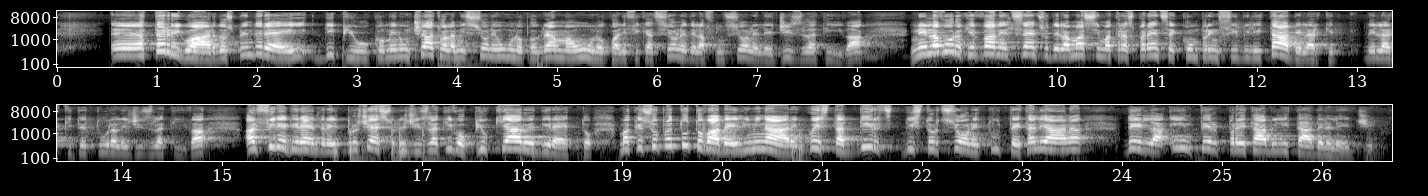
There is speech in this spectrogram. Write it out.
Eh, a tal riguardo spenderei di più, come enunciato alla missione 1, programma 1, qualificazione della funzione legislativa, nel lavoro che va nel senso della massima trasparenza e comprensibilità dell'architettura dell'architettura legislativa, al fine di rendere il processo legislativo più chiaro e diretto, ma che soprattutto vada a eliminare questa distorsione tutta italiana della interpretabilità delle leggi.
